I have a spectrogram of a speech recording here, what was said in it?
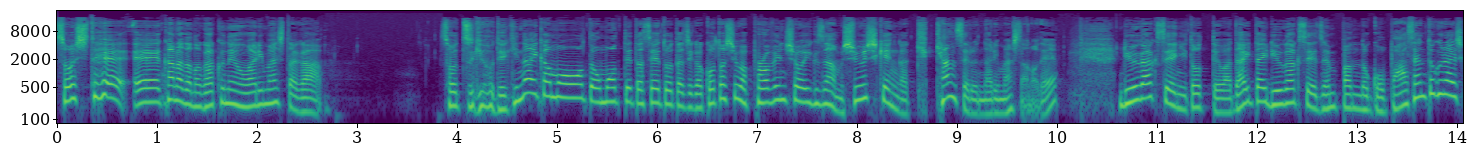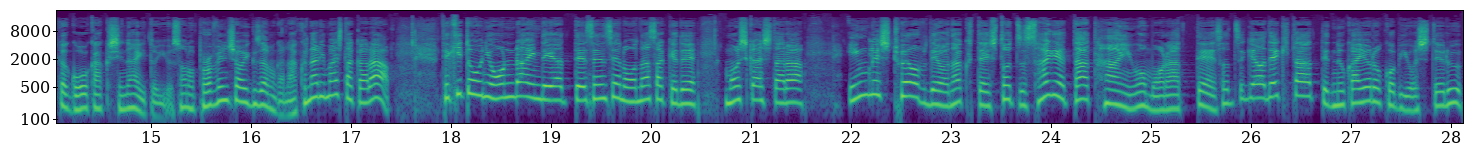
そして、えー、カナダの学年終わりましたが卒業できないかもと思ってた生徒たちが今年はプロヴィンシャルエグザム修士試験がキャンセルになりましたので留学生にとっては大体留学生全般の5%ぐらいしか合格しないというそのプロヴィンシャルエグザムがなくなりましたから適当にオンラインでやって先生のお情けでもしかしたら English 12ではなくて一つ下げた単位をもらって卒業できたってぬか喜びをしてる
